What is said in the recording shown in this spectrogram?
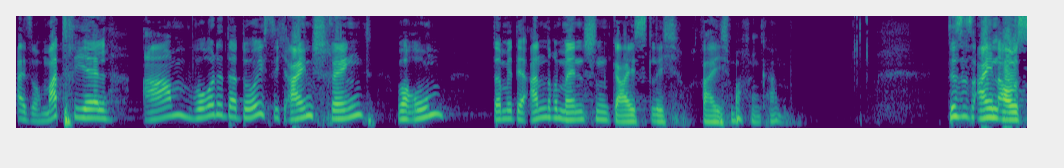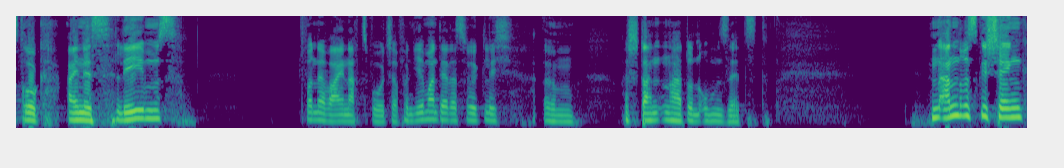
also materiell arm wurde dadurch, sich einschränkt. Warum? damit er andere Menschen geistlich reich machen kann. Das ist ein Ausdruck eines Lebens von der Weihnachtsbotschaft, von jemand, der das wirklich ähm, verstanden hat und umsetzt. Ein anderes Geschenk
